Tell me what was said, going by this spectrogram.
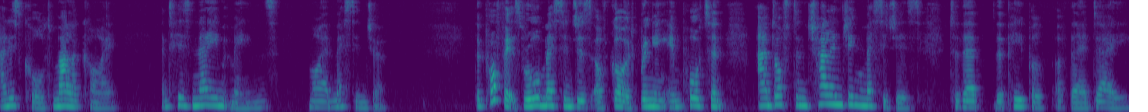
and is called Malachi, and his name means my messenger. The prophets were all messengers of God, bringing important and often challenging messages to their, the people of their day.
